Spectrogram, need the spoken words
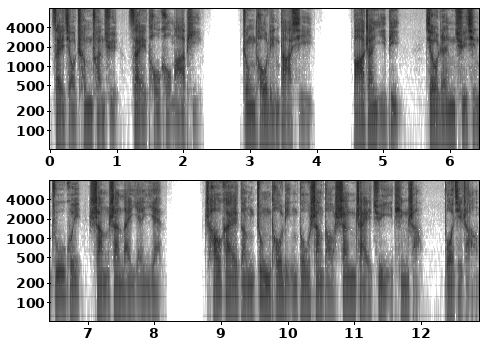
再叫撑船去再投口马匹。众头领大喜，把盏已毕。叫人去请朱贵上山来筵宴，晁盖等众头领都上到山寨聚义厅上，簸箕长、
